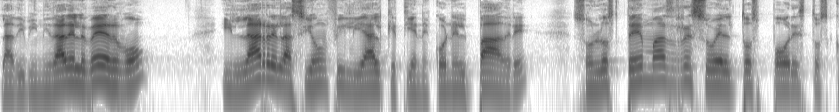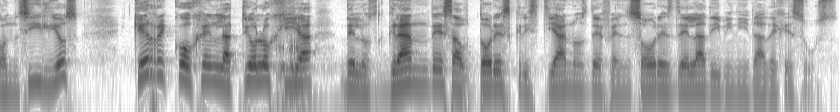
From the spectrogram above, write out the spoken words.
La divinidad del Verbo y la relación filial que tiene con el Padre son los temas resueltos por estos concilios que recogen la teología de los grandes autores cristianos defensores de la divinidad de Jesús.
